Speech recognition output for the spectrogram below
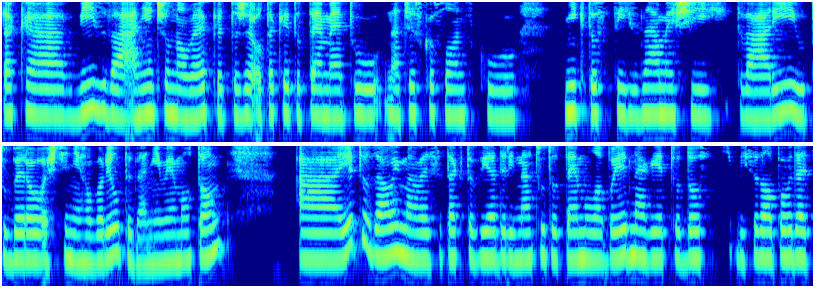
taká výzva a niečo nové, pretože o takejto téme tu na Československu nikto z tých známejších tvári youtuberov ešte nehovoril, teda neviem o tom. A je to zaujímavé sa takto vyjadriť na túto tému, lebo jednak je to dosť, by sa dalo povedať,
